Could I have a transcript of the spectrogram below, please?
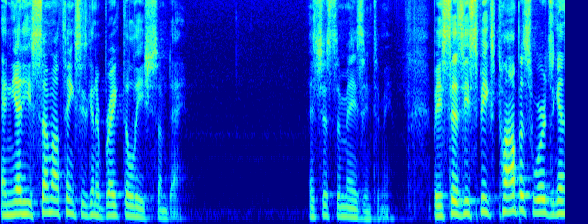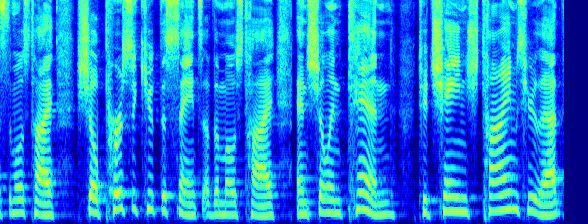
And yet he somehow thinks he's going to break the leash someday. It's just amazing to me. But he says he speaks pompous words against the Most High, shall persecute the saints of the Most High, and shall intend to change times, hear that,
